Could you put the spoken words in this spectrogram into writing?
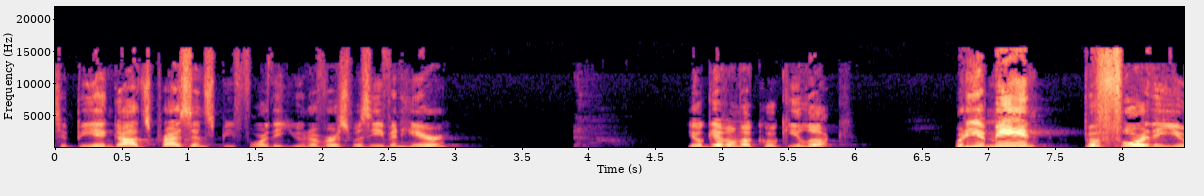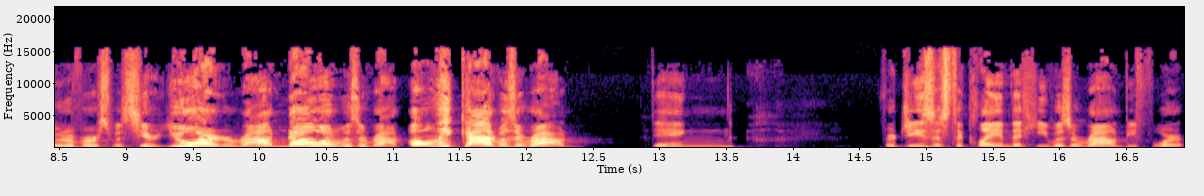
to be in God's presence before the universe was even here, you'll give them a kooky look. What do you mean before the universe was here? You weren't around. No one was around. Only God was around. Ding. For Jesus to claim that he was around before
